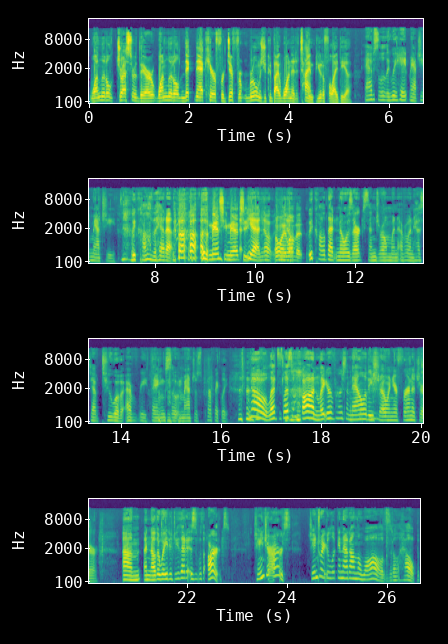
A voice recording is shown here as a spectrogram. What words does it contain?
one little dresser there, one little knickknack here for different rooms. You could buy one at a time. Beautiful idea. Absolutely. We hate matchy matchy. We call that a the matchy matchy. Yeah, no. Oh, I you love it. We call that Noah's Ark syndrome when everyone has to have two of everything so it matches perfectly. No, let's let's have fun. Let your personality show in your furniture. Um, another way to do that is with art. Change your art. Change what you're looking at on the walls. It'll help.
